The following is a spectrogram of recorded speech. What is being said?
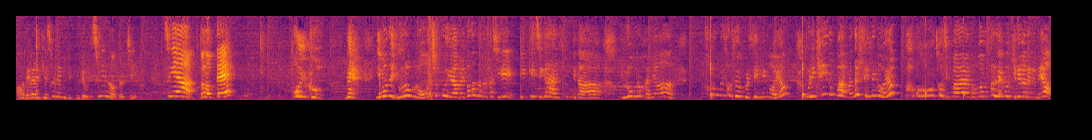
아, 내가 이렇게 설레고 기쁜데 우리 승혜는 어떨지? 승혜야, 넌 어때? 어이구, 네. 이번에 유럽으로 축구 유학을 떠난다는 사실이 믿기지가 않습니다. 유럽으로 가면 거예요? 우리 케인 오빠 만날 수 있는 거예요? 어, 저 정말 너무너무 설레고 기대가 되는데요.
